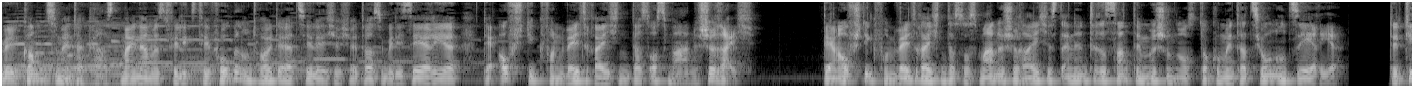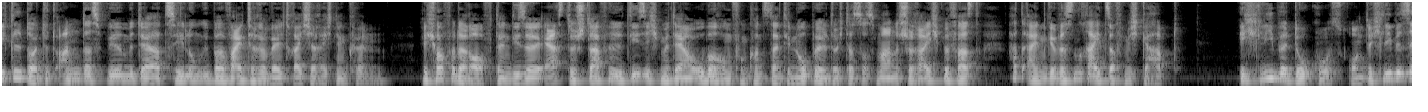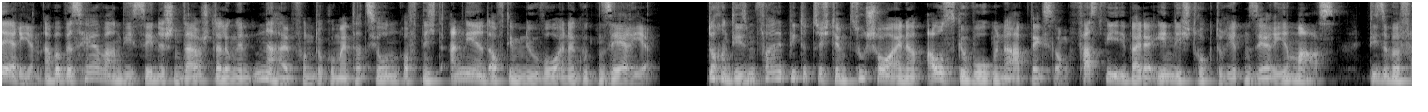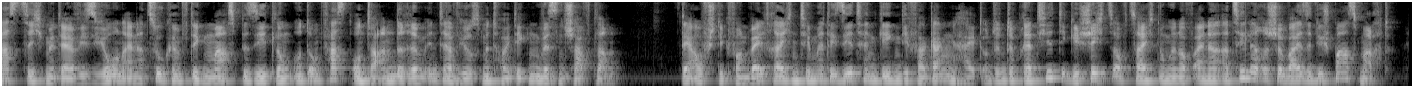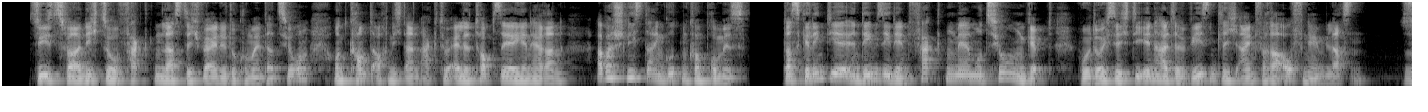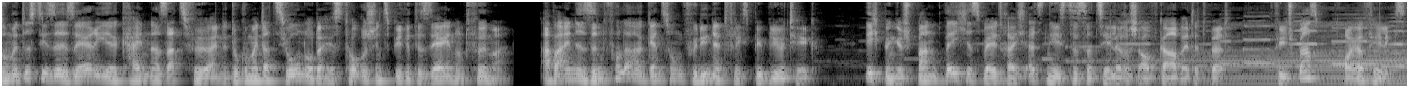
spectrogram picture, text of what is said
Willkommen zum Entercast. Mein Name ist Felix T. Vogel und heute erzähle ich euch etwas über die Serie Der Aufstieg von Weltreichen, das Osmanische Reich. Der Aufstieg von Weltreichen, das Osmanische Reich ist eine interessante Mischung aus Dokumentation und Serie. Der Titel deutet an, dass wir mit der Erzählung über weitere Weltreiche rechnen können. Ich hoffe darauf, denn diese erste Staffel, die sich mit der Eroberung von Konstantinopel durch das Osmanische Reich befasst, hat einen gewissen Reiz auf mich gehabt. Ich liebe Dokus und ich liebe Serien, aber bisher waren die szenischen Darstellungen innerhalb von Dokumentationen oft nicht annähernd auf dem Niveau einer guten Serie. Doch in diesem Fall bietet sich dem Zuschauer eine ausgewogene Abwechslung, fast wie bei der ähnlich strukturierten Serie Mars. Diese befasst sich mit der Vision einer zukünftigen Marsbesiedlung und umfasst unter anderem Interviews mit heutigen Wissenschaftlern. Der Aufstieg von Weltreichen thematisiert hingegen die Vergangenheit und interpretiert die Geschichtsaufzeichnungen auf eine erzählerische Weise, die Spaß macht. Sie ist zwar nicht so faktenlastig wie eine Dokumentation und kommt auch nicht an aktuelle Top-Serien heran, aber schließt einen guten Kompromiss. Das gelingt ihr, indem sie den Fakten mehr Emotionen gibt, wodurch sich die Inhalte wesentlich einfacher aufnehmen lassen. Somit ist diese Serie kein Ersatz für eine Dokumentation oder historisch inspirierte Serien und Filme, aber eine sinnvolle Ergänzung für die Netflix-Bibliothek. Ich bin gespannt, welches Weltreich als nächstes erzählerisch aufgearbeitet wird. Viel Spaß, euer Felix.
